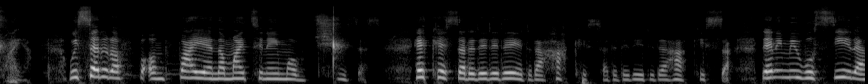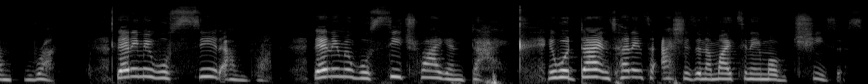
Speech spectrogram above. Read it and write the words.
fire. We set it on fire in the mighty name of Jesus. The enemy will see it and run. The enemy will see it and run. The enemy will see, try, and die. It will die and turn into ashes in the mighty name of Jesus.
